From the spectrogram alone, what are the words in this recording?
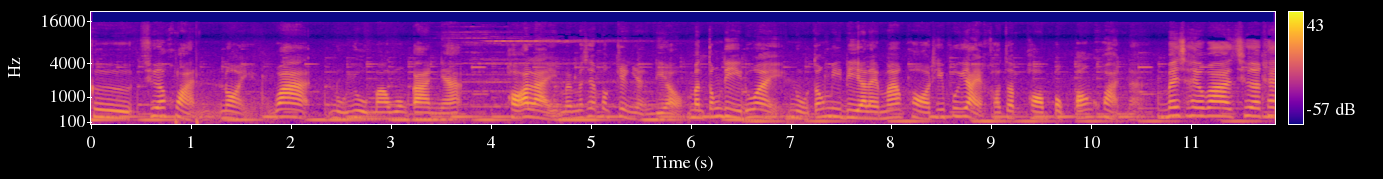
คือเชื่อขวัญหน่อยว่าหนูอยู่มาวงการเนี้ย เพราะอะไรมันไม่ใช่เพราะเก่งอย่างเดียว มันต้องดีด้วยหนูต้องมีดีอะไรมากพอที่ผู้ใหญ่เขาจะพร้อมปกป้องขวัญน่ะไม่ใช่ว่าเชื่อแค่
